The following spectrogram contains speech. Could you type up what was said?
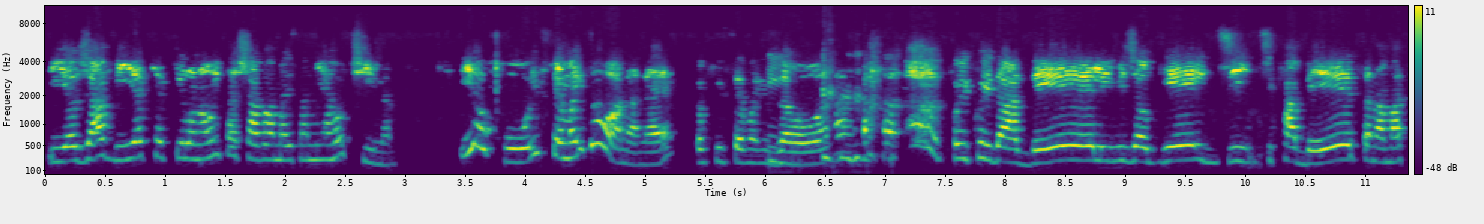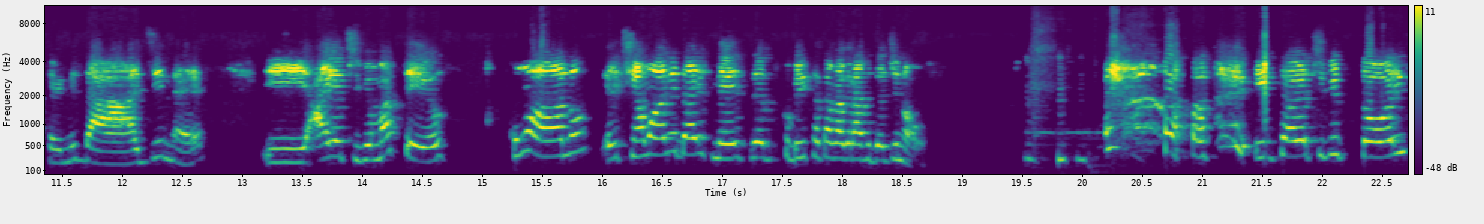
e eu já via que aquilo não encaixava mais na minha rotina. E eu fui ser mãezona, né? Eu fui ser mãezona, fui cuidar dele, me joguei de, de cabeça na maternidade, né? E aí eu tive o Matheus, com um ano, ele tinha um ano e dez meses, eu descobri que eu estava grávida de novo. então eu tive dois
